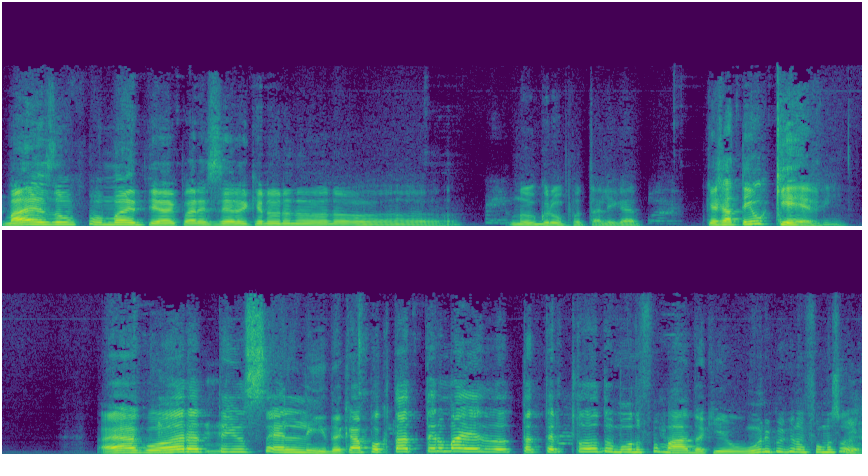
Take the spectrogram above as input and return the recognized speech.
Mais um fumante aparecendo aqui no, no, no, no, no grupo, tá ligado? Porque já tem o Kevin. Aí agora tem o Celinho. Daqui a pouco tá tendo mais. Tá tendo todo mundo fumado aqui. O único que não fuma sou eu.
